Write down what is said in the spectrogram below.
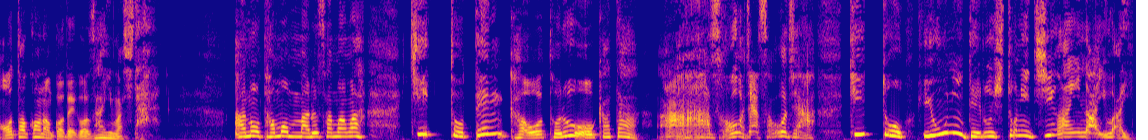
男の子でございました。あの多門丸様は、きっと天下を取るお方。ああ、そうじゃそうじゃ。きっと世に出る人に違いないわい。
